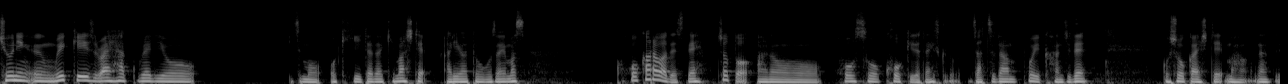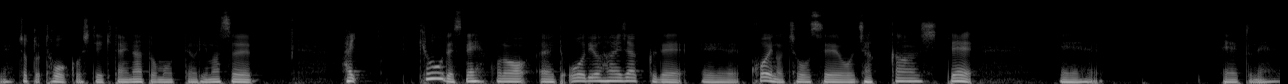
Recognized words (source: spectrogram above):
Tuning in Ricky's Right Hack Radio いつもお聞きいただきましてありがとうございます。ここからはですね、ちょっとあのー、放送後期じゃないですけど、雑談っぽい感じでご紹介して、まあ、なんてね、ちょっとトークをしていきたいなと思っております。はい。今日ですね、この、えーと、オーディオハイジャックで、えー、声の調整を若干して、えー、え、ー、とね、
